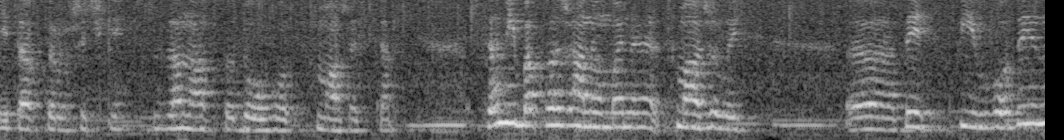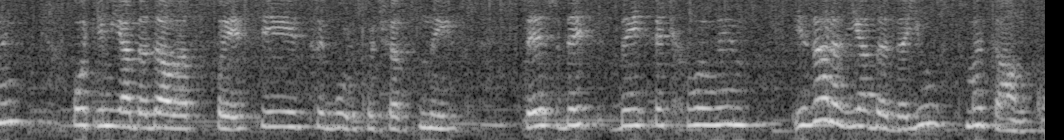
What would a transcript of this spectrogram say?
і так трошечки занадто довго смажаться. Самі баклажани у мене смажились е, десь з півгодини. Потім я додала спеції, цибульку, часник, теж десь 10 хвилин. І зараз я додаю сметанку.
